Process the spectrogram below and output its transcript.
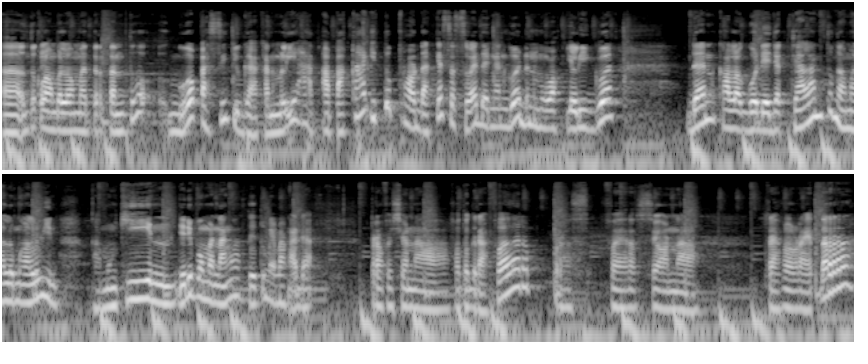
uh, untuk lomba-lomba tertentu gue pasti juga akan melihat apakah itu produknya sesuai dengan gue dan mewakili gue dan kalau gue diajak jalan tuh nggak malu-maluin. Nggak mungkin. Jadi pemenang waktu itu memang ada profesional fotografer profesional travel writer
